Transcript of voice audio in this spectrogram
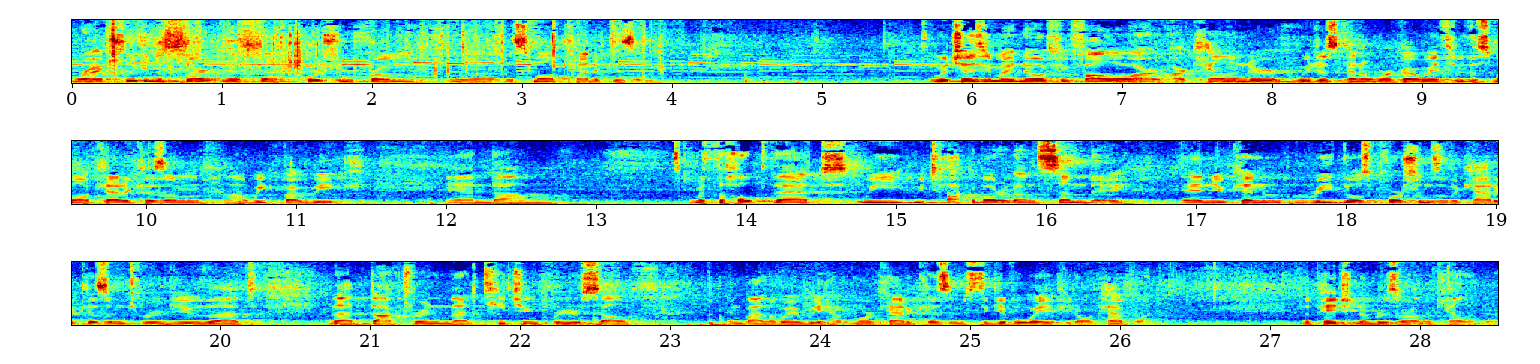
we're actually going to start with that portion from uh, the small catechism, which, as you might know, if you follow our, our calendar, we just kind of work our way through the small catechism uh, week by week. And um, with the hope that we, we talk about it on Sunday and you can read those portions of the Catechism to review that, that doctrine, that teaching for yourself. And by the way, we have more catechisms to give away if you don't have one. The page numbers are on the calendar.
